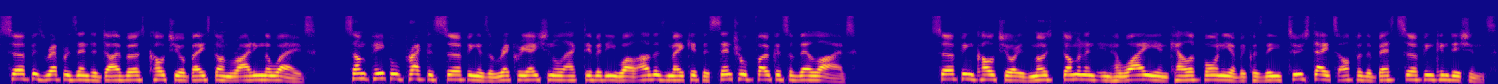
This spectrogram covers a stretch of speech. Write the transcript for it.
Surfers represent a diverse culture based on riding the waves. Some people practice surfing as a recreational activity while others make it the central focus of their lives. Surfing culture is most dominant in Hawaii and California because these two states offer the best surfing conditions.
